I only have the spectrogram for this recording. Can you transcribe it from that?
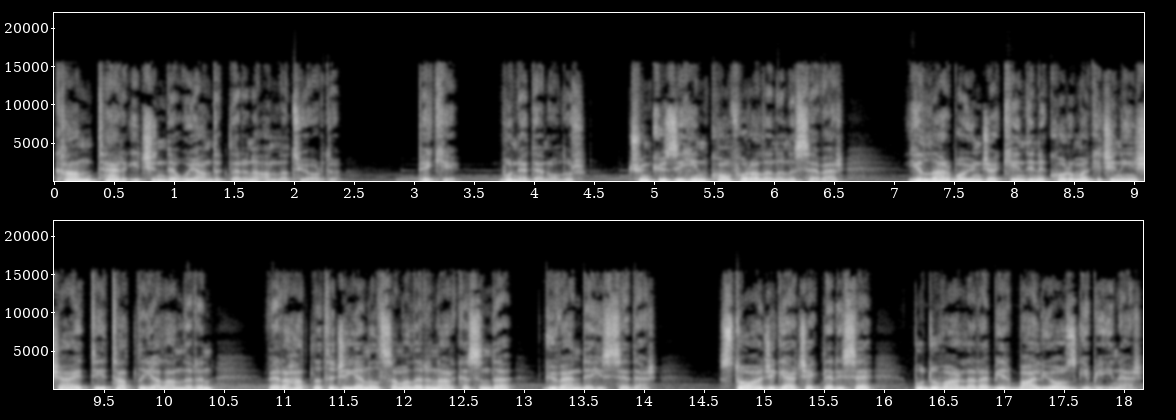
kan ter içinde uyandıklarını anlatıyordu. Peki bu neden olur? Çünkü zihin konfor alanını sever, yıllar boyunca kendini korumak için inşa ettiği tatlı yalanların ve rahatlatıcı yanılsamaların arkasında güvende hisseder. Stoacı gerçekler ise bu duvarlara bir balyoz gibi iner.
